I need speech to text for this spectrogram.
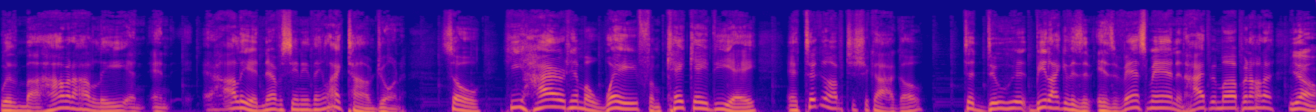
with Muhammad Ali, and and Ali had never seen anything like Tom Joyner. So he hired him away from KKDA and took him up to Chicago to do his, be like his his advance man and hype him up and all that. yeah.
